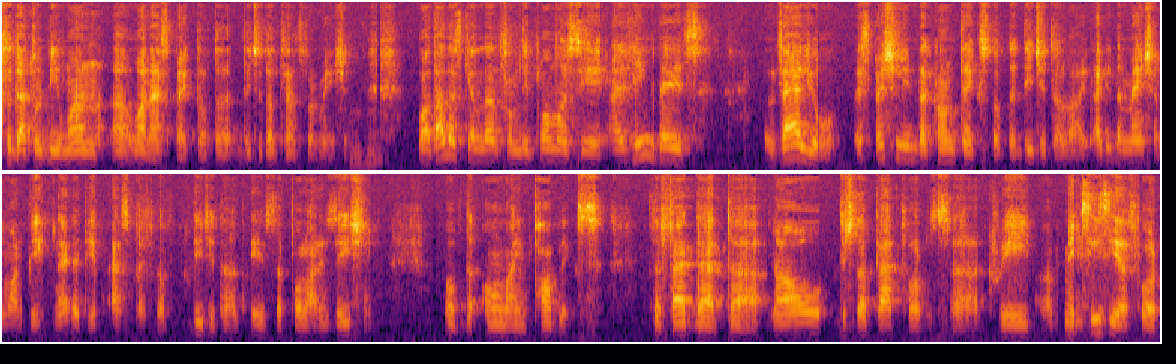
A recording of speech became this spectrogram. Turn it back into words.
So that will be one, uh, one aspect of the digital transformation. Mm-hmm. What others can learn from diplomacy, I think there is value, especially in the context of the digital. I, I didn't mention one big negative aspect of digital is the polarization of the online publics. The fact that uh, now digital platforms uh, create uh, makes easier for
